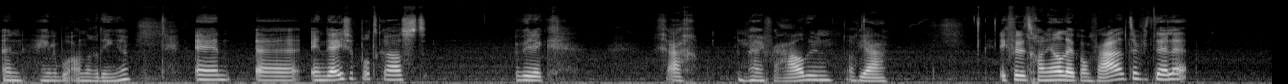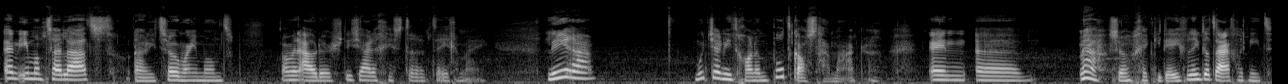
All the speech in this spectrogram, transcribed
een heleboel andere dingen. En uh, in deze podcast wil ik graag mijn verhaal doen. Of ja, ik vind het gewoon heel leuk om verhalen te vertellen. En iemand zei laatst, nou niet zomaar iemand, maar mijn ouders, die zeiden gisteren tegen mij: Lera, moet jij niet gewoon een podcast gaan maken? En uh, ja, zo'n gek idee vind ik dat eigenlijk niet.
